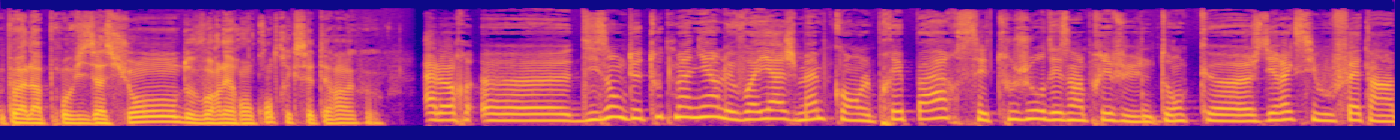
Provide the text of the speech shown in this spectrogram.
un peu à l'improvisation, de voir les rencontres, etc. Alors, euh, disons que de toute manière, le voyage, même quand on le prépare, c'est toujours des imprévus. Donc, euh, je dirais que si vous faites un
